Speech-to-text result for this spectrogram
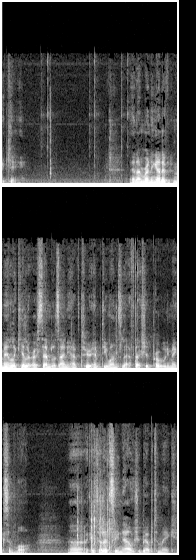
Okay. And I'm running out of molecular assemblers. I only have two empty ones left. I should probably make some more. Uh, okay, so let's see. Now we should be able to make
